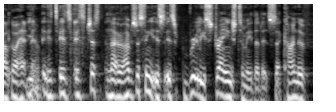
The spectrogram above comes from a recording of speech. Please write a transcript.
Oh, go ahead, Yeah, Ben. it's it's it's just no. I was just thinking it's it's really strange to me that it's a kind of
